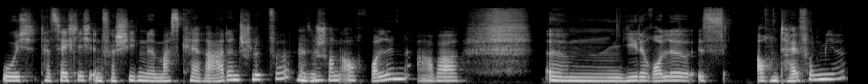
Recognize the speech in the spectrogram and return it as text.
wo ich tatsächlich in verschiedene Maskeraden schlüpfe. Also mhm. schon auch Rollen, aber ähm, jede Rolle ist auch ein Teil von mir.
